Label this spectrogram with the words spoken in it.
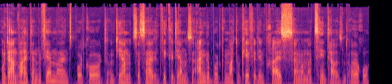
Und da haben wir halt dann eine Firma ins Boot geholt und die haben uns das dann halt entwickelt. Die haben uns ein Angebot gemacht, okay, für den Preis, sagen wir mal 10.000 Euro,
